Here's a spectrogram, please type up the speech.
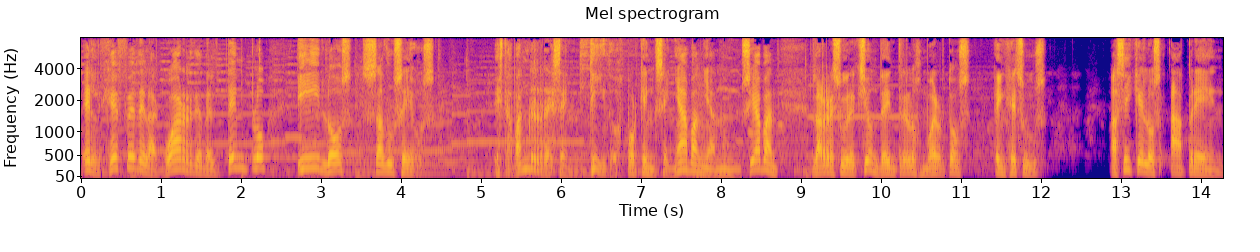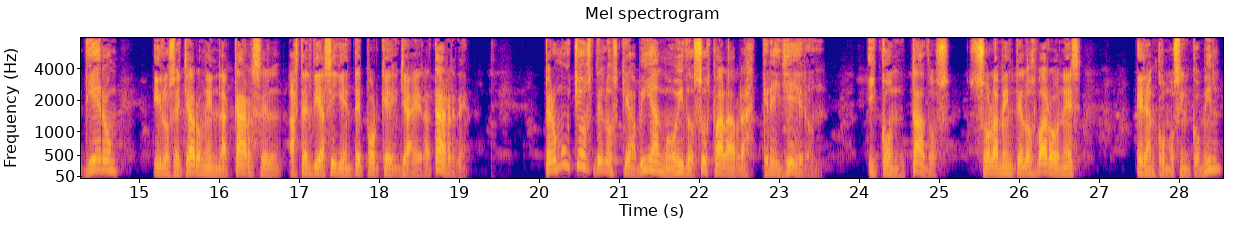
el jefe de la guardia del templo y los saduceos. Estaban resentidos porque enseñaban y anunciaban la resurrección de entre los muertos en Jesús. Así que los aprehendieron y los echaron en la cárcel hasta el día siguiente porque ya era tarde. Pero muchos de los que habían oído sus palabras creyeron y contados solamente los varones, eran como cinco mil.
